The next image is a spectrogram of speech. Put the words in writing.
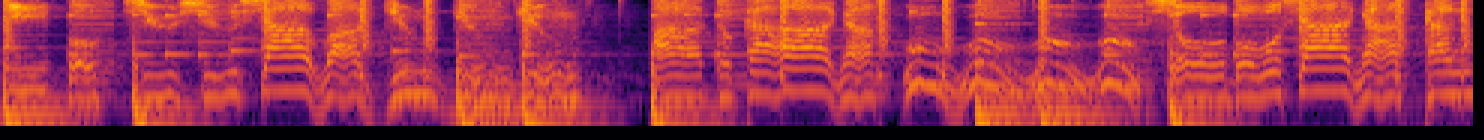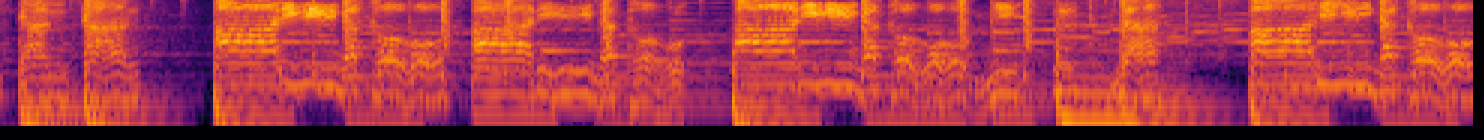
ピーポ。ー収集車はギュンギュンギュン。パトカーがうーうーうーう。ー消防車がカンカンカン。ありがとうありがとうありがとうみんな。ありがとう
